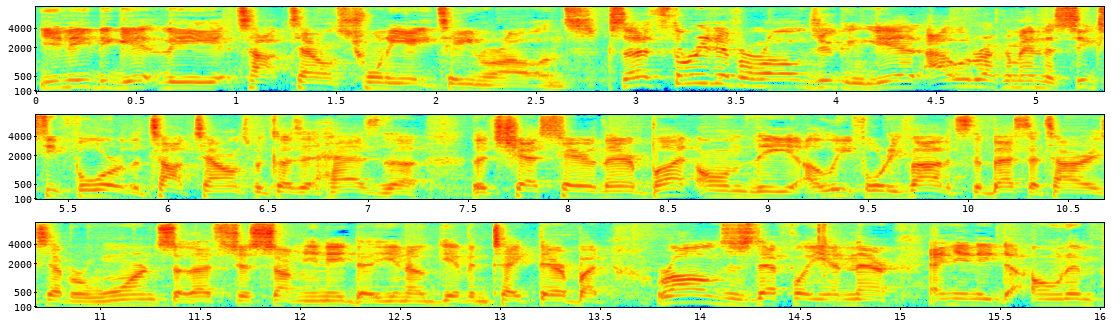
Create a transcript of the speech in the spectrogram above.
you need to get the Top Talents 2018 Rollins. So that's three different Rollins you can get. I would recommend the 64 or the Top Talents because it has the, the chest hair there, but on the Elite 45, it's the best attire he's ever worn, so that's just something you need to, you know, give and take there, but Rollins is definitely in there, and you need to own him.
